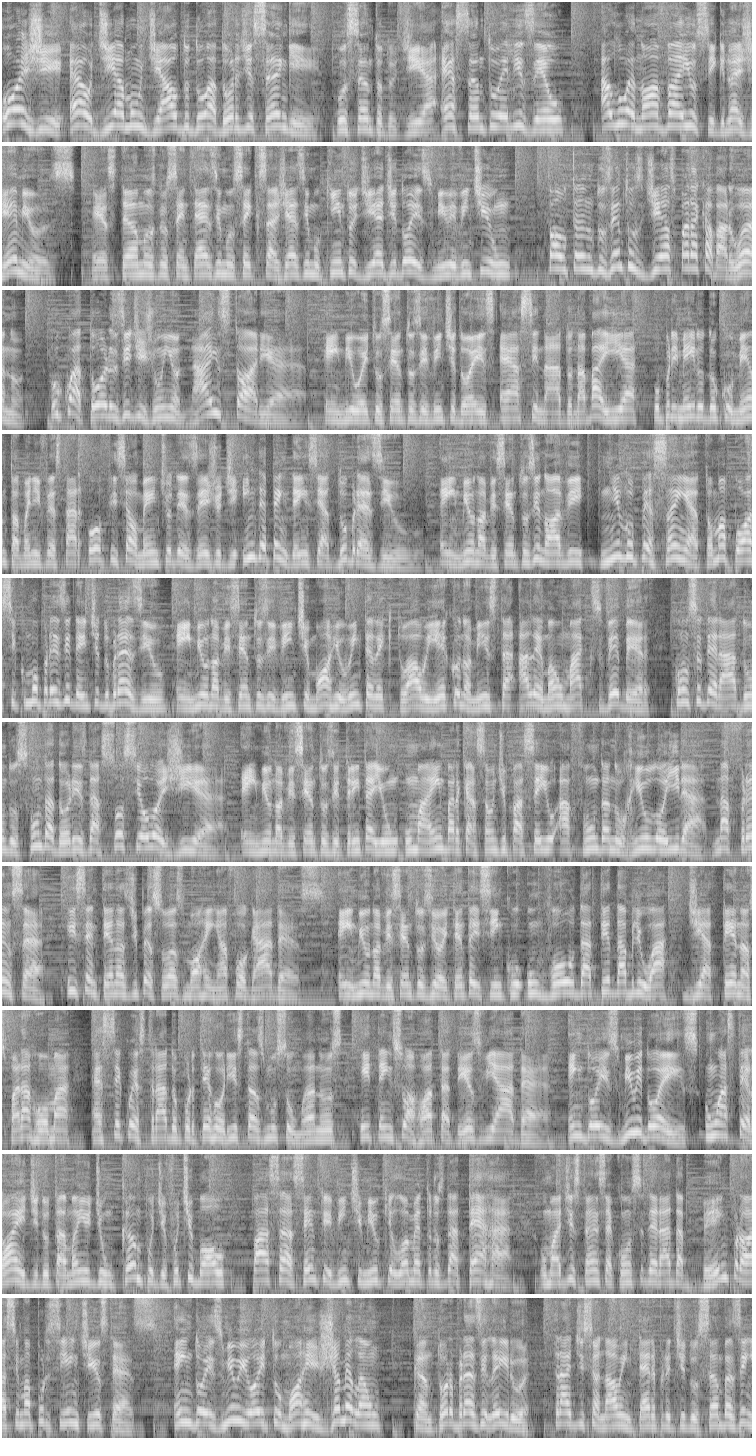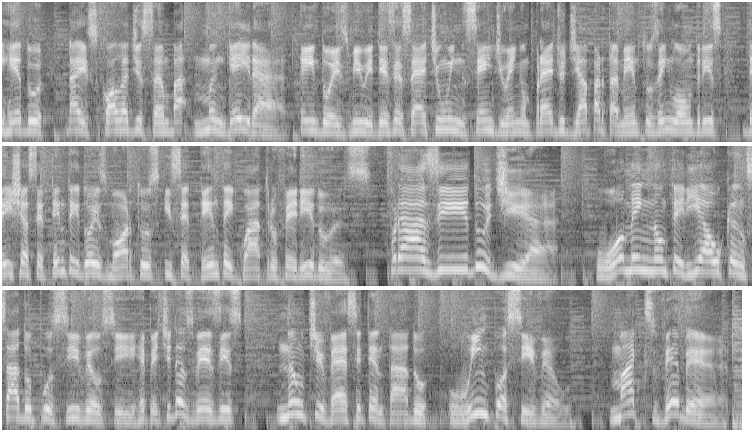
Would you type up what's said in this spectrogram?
Hoje é o Dia Mundial do Doador de Sangue. O santo do dia é Santo Eliseu. A lua é nova e o signo é Gêmeos. Estamos no centésimo sexagésimo quinto dia de 2021. Faltam 200 dias para acabar o ano o 14 de junho na história. Em 1822 é assinado na Bahia o primeiro documento a manifestar oficialmente o desejo de independência do Brasil. Em 1909, Nilo Peçanha toma posse como presidente do Brasil. Em 1920 morre o intelectual e economista alemão Max Weber, considerado um dos fundadores da sociologia. Em 1931, uma embarcação de passeio afunda no rio Loira, na França, e centenas de pessoas morrem afogadas. Em 1985, um voo da TWA de Atenas para Roma é sequestrado por terroristas muçulmanos e tem sua rota desviada. Em 2002, um asteroide do tamanho de um campo de futebol passa a 120 mil quilômetros da Terra, uma distância considerada bem próxima por cientistas. Em 2008, morre Jamelão, cantor brasileiro, tradicional intérprete do sambas enredo da escola de samba Mangueira. Em 2017, um incêndio em um prédio de apartamentos em Londres deixa 72 mortos e 74 feridos. Frase do dia. O homem não teria alcançado o possível se, repetidas vezes, não tivesse tentado o impossível. Max Weber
